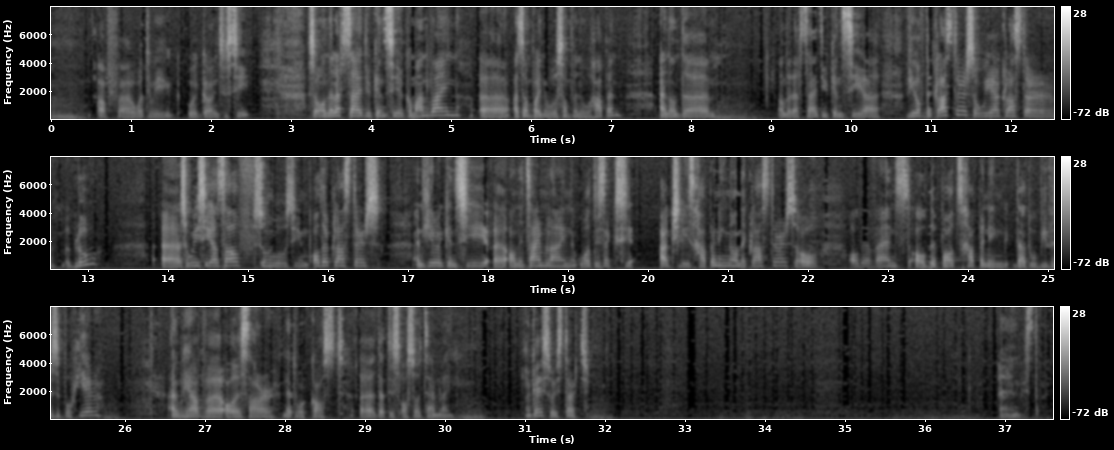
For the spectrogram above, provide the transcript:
of uh, what we, we're going to see. So on the left side, you can see a command line. At some point, will, something will happen. And on the on the left side, you can see a view of the cluster. So we are cluster blue. Uh, so we see ourselves, soon we'll see other clusters. And here you can see uh, on the timeline what is actually, is happening on the cluster. So all the events, all the pods happening, that will be visible here. And we have uh, OSR network cost, uh, that is also a timeline. Okay, so we start. And we start.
